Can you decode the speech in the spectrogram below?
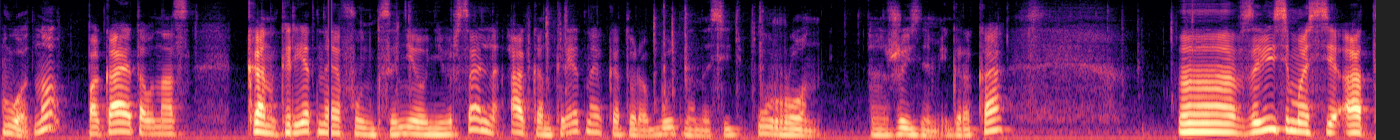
Вот, но пока это у нас конкретная функция, не универсальная, а конкретная, которая будет наносить урон э, жизням игрока э, в зависимости от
